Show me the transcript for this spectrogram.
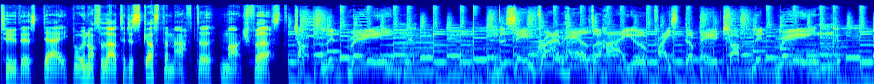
to this day. But we're not allowed to discuss them after March 1st. Chocolate rain. The same crime has a higher price to pay. Chocolate rain.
